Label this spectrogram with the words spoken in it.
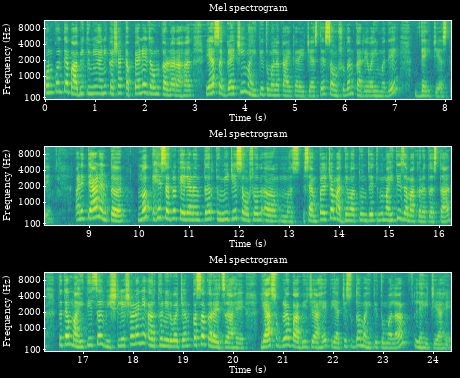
कोणकोणत्या बाबी तुम्ही आणि कशा टप्प्याने जाऊन करणार आहात? या सगळ्याची माहिती तुम्हाला काय करायची असते? संशोधन कार्यवाहीमध्ये द्यायची असते. आणि त्यानंतर मग हे सगळं केल्यानंतर तुम्ही जे संशोध सॅम्पलच्या माध्यमातून जे तुम्ही माहिती जमा करत असतात तर त्या माहितीचं विश्लेषण आणि अर्थनिर्वचन कसं करायचं आहे? ह्या सगळ्या बाबी ज्या आहेत याचीसुद्धा माहिती तुम्हाला लिहायची आहे.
